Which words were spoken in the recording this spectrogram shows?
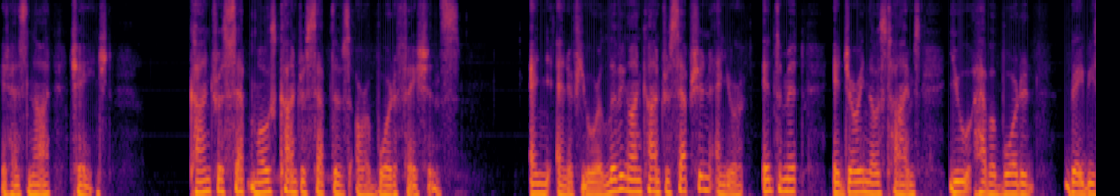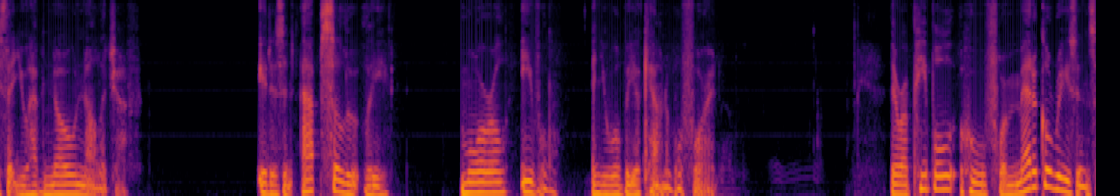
It has not changed. Contracept, most contraceptives are abortifacients. And, and if you are living on contraception and you're intimate eh, during those times, you have aborted babies that you have no knowledge of. It is an absolutely moral evil, and you will be accountable for it. There are people who, for medical reasons,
